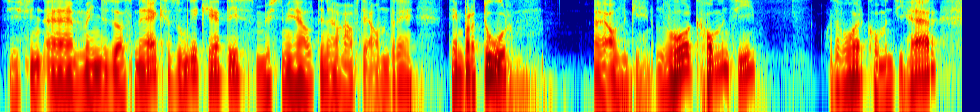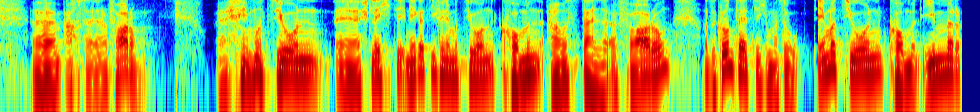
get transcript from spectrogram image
Sie sind, äh, wenn du das merkst, dass es umgekehrt ist, müssen wir halt dann auch auf die andere Temperatur äh, angehen. Und woher kommen sie? Also woher kommen sie her? Äh, aus deiner Erfahrung. Äh, Emotionen, äh, schlechte, negative Emotionen kommen aus deiner Erfahrung. Also grundsätzlich immer so, Emotionen kommen immer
